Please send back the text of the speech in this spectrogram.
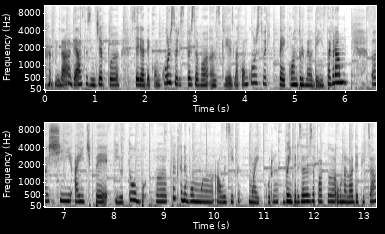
da? De astăzi încep uh, seria de concursuri. Sper să vă înscrieți la concursuri pe contul meu de Instagram și aici pe YouTube. Cred că ne vom auzi cât mai curând. Vă interesează să fac un aluat de pizza?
